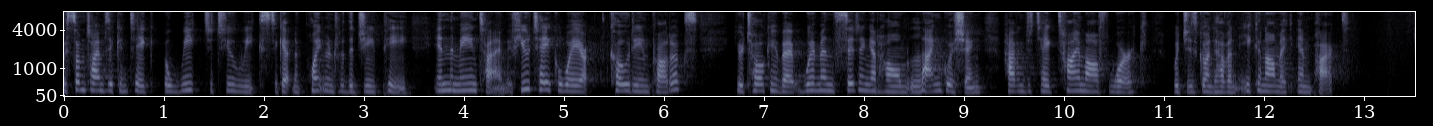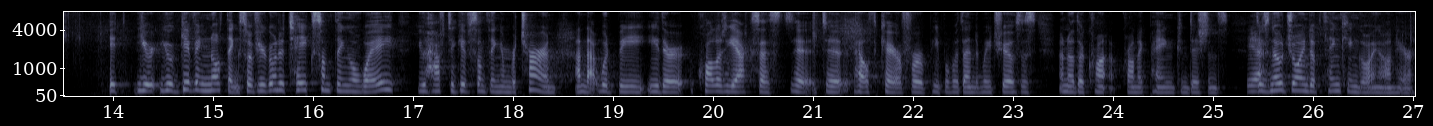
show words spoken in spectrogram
Sometimes it can take a week to two weeks to get an appointment with a GP. In the meantime, if you take away codeine products, you're talking about women sitting at home languishing, having to take time off work, which is going to have an economic impact it, you're, you're giving nothing. So if you're going to take something away, you have to give something in return. And that would be either quality access to, to healthcare for people with endometriosis and other chronic pain conditions. Yeah. There's no joined up thinking going on here.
